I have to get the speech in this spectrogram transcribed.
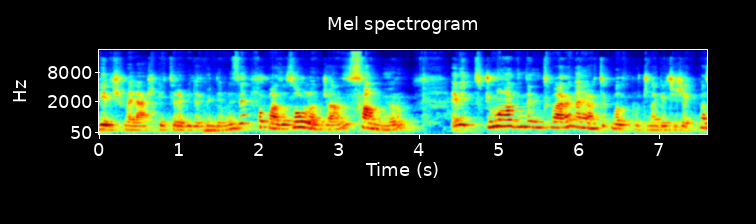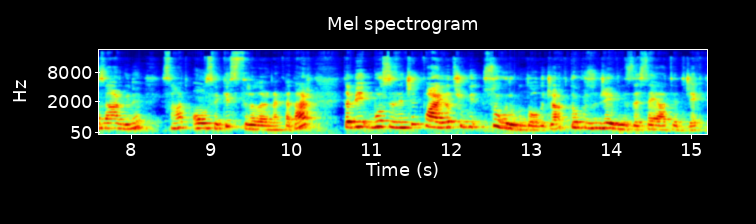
gelişmeler getirebilir gündeminize. Çok fazla zorlanacağınızı sanmıyorum. Evet, Cuma günden itibaren Ay artık Balık Burcu'na geçecek. Pazar günü saat 18 sıralarına kadar. Tabii bu sizin için faydalı çünkü su grubunda olacak. 9. evinizde seyahat edecek.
